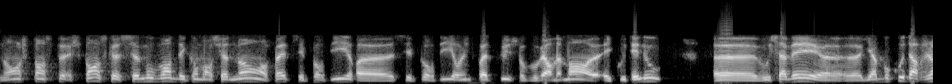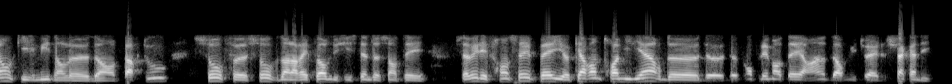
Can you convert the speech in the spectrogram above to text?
Non, je pense, je pense que ce mouvement de déconventionnement, en fait, c'est pour dire, euh, c'est pour dire une fois de plus au gouvernement, euh, écoutez-nous. Euh, vous savez, euh, il y a beaucoup d'argent qui est mis dans le, dans partout, sauf, euh, sauf dans la réforme du système de santé. Vous savez, les Français payent 43 milliards de, de, de complémentaires hein, d'or mutuel chaque année.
